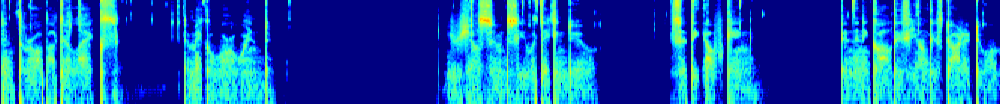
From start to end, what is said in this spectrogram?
and throw about their legs and make a whirlwind? You shall soon see what they can do, said the Elf King, and then he called his youngest daughter to him.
